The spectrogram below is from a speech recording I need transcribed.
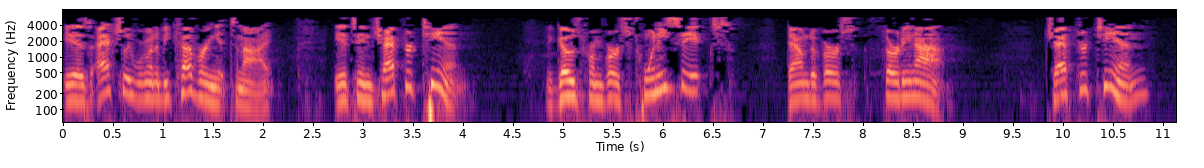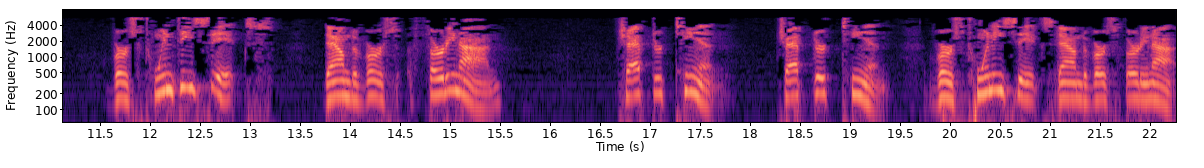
is actually we're going to be covering it tonight. It's in chapter 10. It goes from verse 26 down to verse 39. Chapter 10, verse 26 down to verse 39. Chapter 10. Chapter 10 verse 26 down to verse 39.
